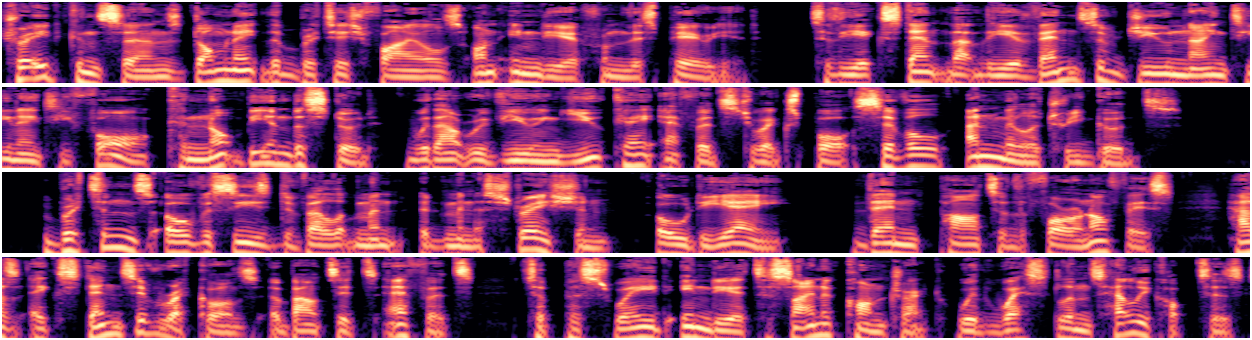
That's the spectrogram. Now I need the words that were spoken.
Trade concerns dominate the British files on India from this period, to the extent that the events of June 1984 cannot be understood without reviewing UK efforts to export civil and military goods. Britain's Overseas Development Administration, ODA, then part of the Foreign Office, has extensive records about its efforts to persuade India to sign a contract with Westland's helicopters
